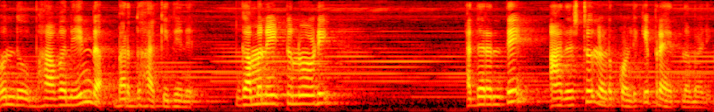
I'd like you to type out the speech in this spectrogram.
ಒಂದು ಭಾವನೆಯಿಂದ ಬರೆದು ಹಾಕಿದ್ದೇನೆ. ಗಮನ ಇಟ್ಟು ನೋಡಿ. ಅದರಂತೆ ಆದಷ್ಟು ನಡ್ಕೊಳ್ಳಿಕ್ಕೆ ಪ್ರಯತ್ನ ಮಾಡಿ.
